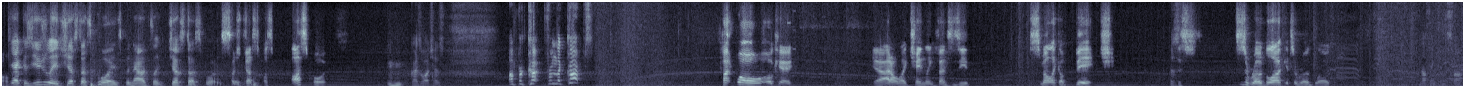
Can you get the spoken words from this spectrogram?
Oh. Yeah, because usually it's just us boys, but now it's like just us boys. So It's it's just us, us boys. Mm-hmm. Guys, watch this. Uppercut from the cops. Cut. Whoa. Okay. Yeah, I don't like chain link fences either. Smell like a bitch. This- This. This is a roadblock. It's a roadblock. Nothing can stop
